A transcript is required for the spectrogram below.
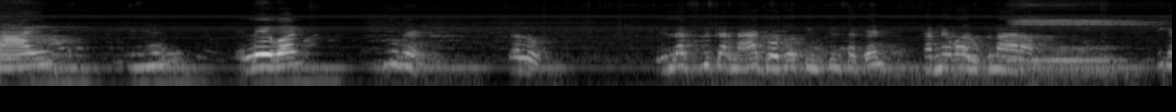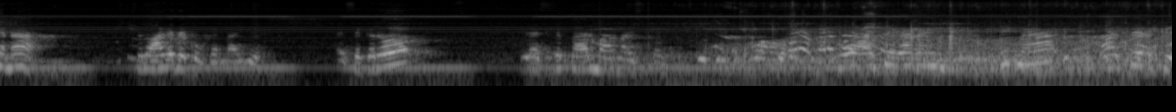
nine eleven चलो। रिलैक्स भी करना है दो दो तीन तीन सेकेंड करने के बाद रुकना है आराम ठीक है ना? चलो आगे देखो करना ये। ऐसे करो। फिर ऐसे से पैर मारना इस पर ठीक ना? ऐसे ऐसे।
